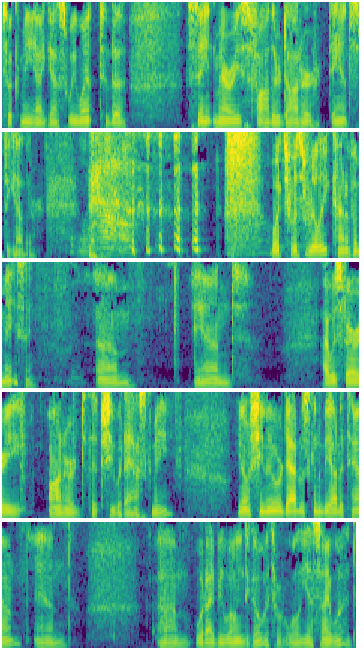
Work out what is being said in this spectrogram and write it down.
took me, I guess. We went to the St. Mary's father daughter dance together. Wow. Which was really kind of amazing. Um, and I was very honored that she would ask me. You know, she knew her dad was going to be out of town, and um, would I be willing to go with her? Well, yes, I would.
